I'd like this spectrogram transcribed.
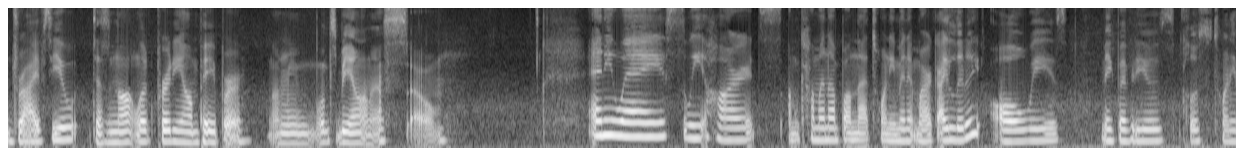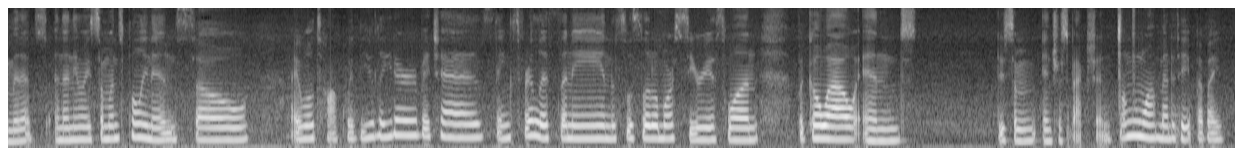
drives you does not look pretty on paper. I mean, let's be honest. So, anyway, sweethearts, I'm coming up on that 20 minute mark. I literally always make my videos close to 20 minutes. And anyway, someone's pulling in. So, I will talk with you later, bitches. Thanks for listening. This was a little more serious one, but go out and do some introspection. Meditate. Bye bye.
